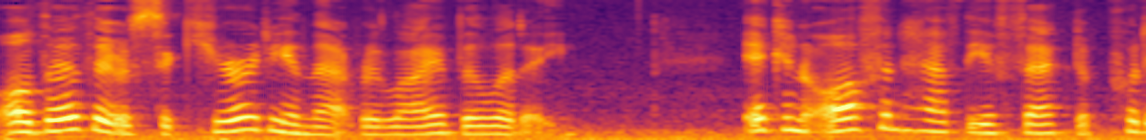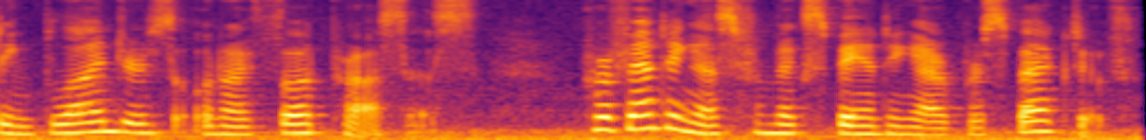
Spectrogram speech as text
Although there is security in that reliability, it can often have the effect of putting blinders on our thought process, preventing us from expanding our perspective.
